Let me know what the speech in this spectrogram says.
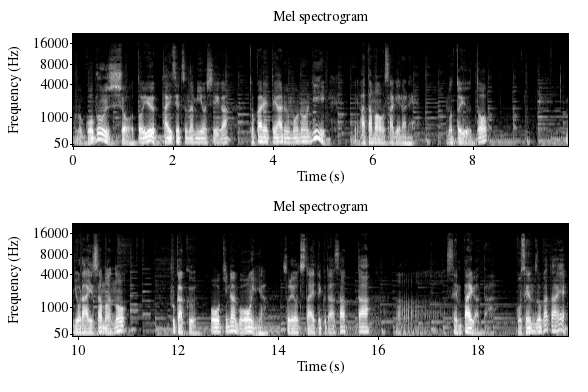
この五文章という大切な見教えが説かれてあるものに頭を下げられもっと言うと如来様の深く大きなご恩やそれを伝えてくださった先輩方ご先祖方へ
